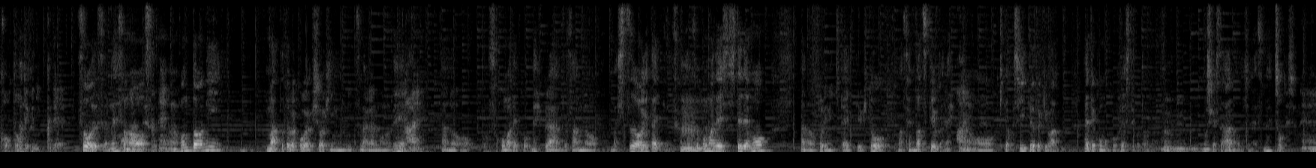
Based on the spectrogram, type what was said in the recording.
高等テクニックで。そうですよねそのねうん本当にまあ、例えば高額商品につながるもので、はい。あのそこまでこうねクライアントさんの、まあ、質を上げたいっていうんですかね、うんそこまでしてでもあの取りに行きたいっていう人を、まあ、選抜っていうかね、はいあの来てほしいっていう時はあえて項目を増やしていくことも、うん。もしかしたらあるのかもしれないですね。そうですよね。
